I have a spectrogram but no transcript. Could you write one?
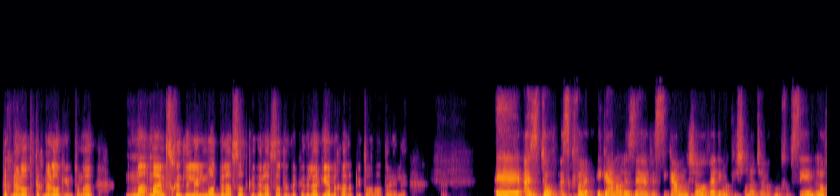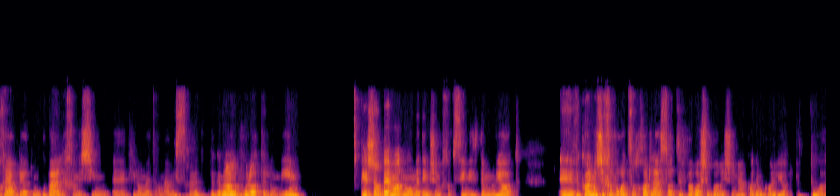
טכנולוג, טכנולוגיים? זאת אומרת, מה, מה הם צריכים ללמוד ולעשות כדי לעשות את זה, כדי להגיע בכלל לפתרונות האלה? אה, אז טוב, אז כבר הגענו לזה וסיכמנו שהעובד עם הכישרונות שאנחנו מחפשים לא חייב להיות מוגבל ל-50 אה, קילומטר מהמשרד וגם לא לגבולות הלאומיים. יש הרבה מאוד מועמדים שמחפשים הזדמנויות אה, וכל מה שחברות צריכות לעשות זה בראש ובראשונה קודם כל להיות פתוח,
